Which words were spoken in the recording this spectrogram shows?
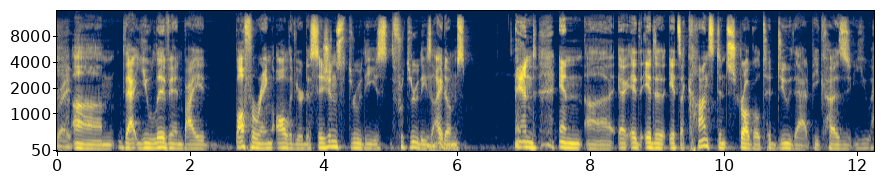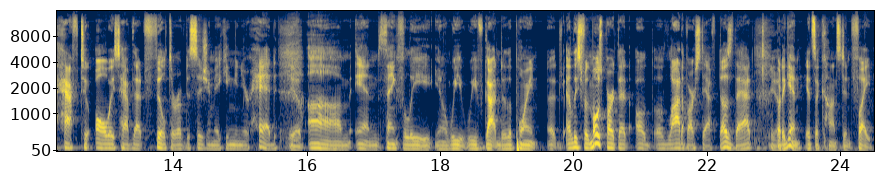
Right. um, that you live in by buffering all of your decisions through these through these Mm-hmm. items and and uh, it, it it's a constant struggle to do that because you have to always have that filter of decision making in your head. Yep. Um, and thankfully, you know, we we've gotten to the point, uh, at least for the most part, that a, a lot of our staff does that. Yep. But again, it's a constant fight.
